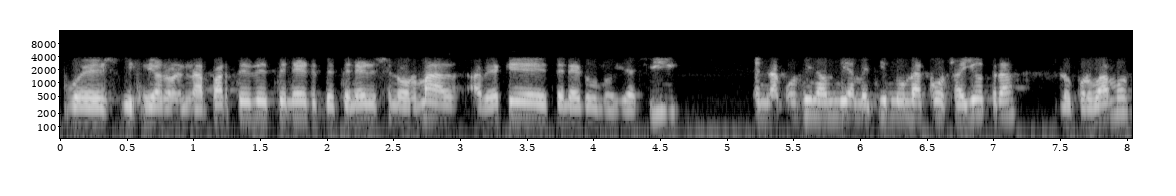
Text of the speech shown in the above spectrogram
pues dije, yo, en la parte de tener, de tener ese normal, había que tener uno. Y así, en la cocina un día metiendo una cosa y otra, lo probamos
